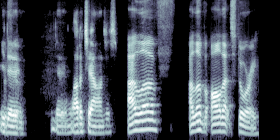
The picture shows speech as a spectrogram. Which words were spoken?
you do. sure. You do. A lot of challenges. I love I love all that story.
